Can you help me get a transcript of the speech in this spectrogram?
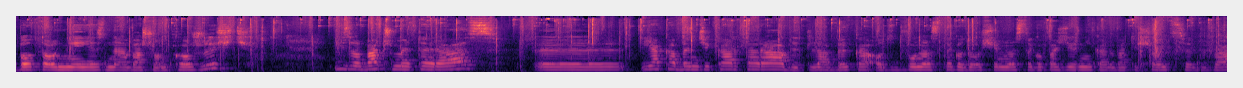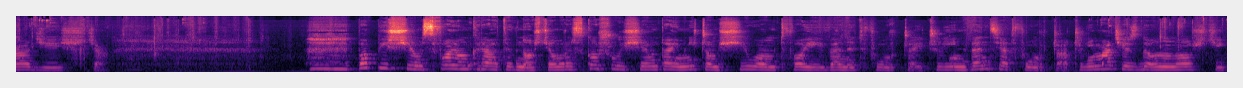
bo to nie jest na Waszą korzyść. I zobaczmy teraz, yy, jaka będzie karta rady dla byka od 12 do 18 października 2020. Popisz się swoją kreatywnością, rozkoszuj się tajemniczą siłą Twojej weny twórczej, czyli inwencja twórcza, czyli macie zdolności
